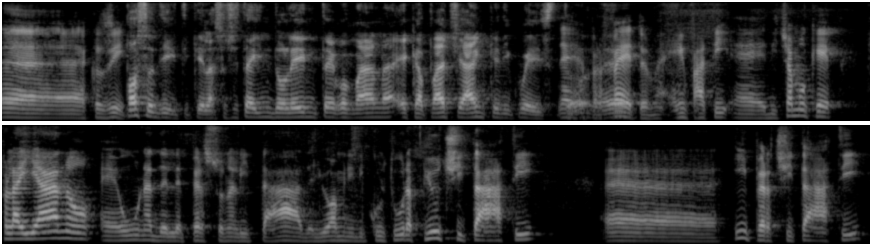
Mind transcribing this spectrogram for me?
eh, così. Posso dirti che la società indolente romana è capace anche di questo. Eh, eh? perfetto, ma- e infatti eh, diciamo che Flaiano è una delle personalità, degli uomini di cultura più citati, eh, ipercitati.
